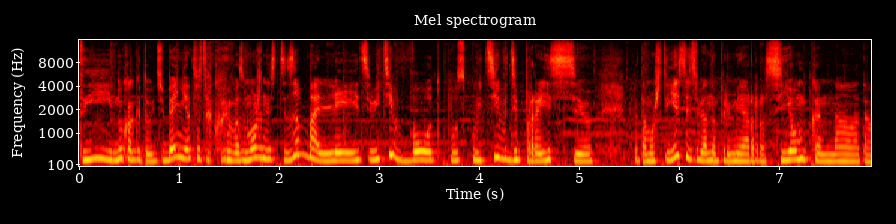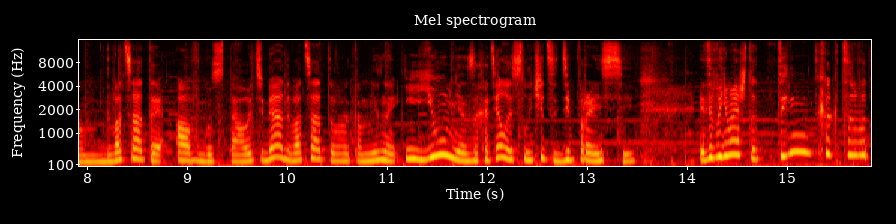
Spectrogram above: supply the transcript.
ты, ну как это, у тебя нет такой возможности заболеть, уйти в отпуск, уйти в депрессию, потому что есть у тебя, например, съемка на там 20 августа, а у тебя 20, там, не знаю, июня захотелось случиться депрессии. И ты понимаешь, что ты как-то вот...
